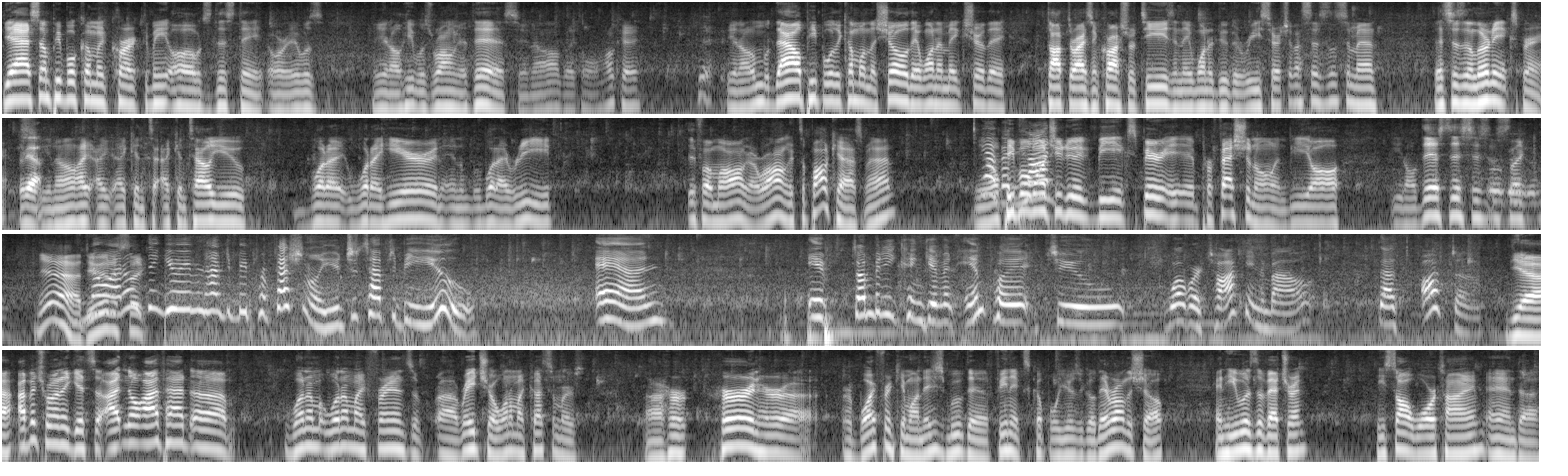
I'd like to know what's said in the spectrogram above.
Yeah, some people come and correct me. Oh, it's this date, or it was, you know, he was wrong at this. You know, I'm like, well, okay. You know, now people that come on the show, they want to make sure they dot their i's and cross their t's, and they want to do the research. And I says, listen, man, this is a learning experience. Yeah. You know, I, I, I can t- I can tell you what I what I hear and, and what I read. If I'm wrong, I'm wrong. It's a podcast, man. You Yeah, know, people not- want you to be experience eh, professional and be all, you know, this this is it's like, yeah, dude. no, I don't like, think you even have to be professional. You just have to be you. And if somebody can give an input to what we're talking about, that's awesome. Yeah, I've been trying to get. So I know I've had uh, one of my, one of my friends, uh, Rachel, one of my customers. Uh, her her and her uh, her boyfriend came on. They just moved to Phoenix a couple years ago. They were on the show, and he was a veteran. He saw wartime, and uh,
